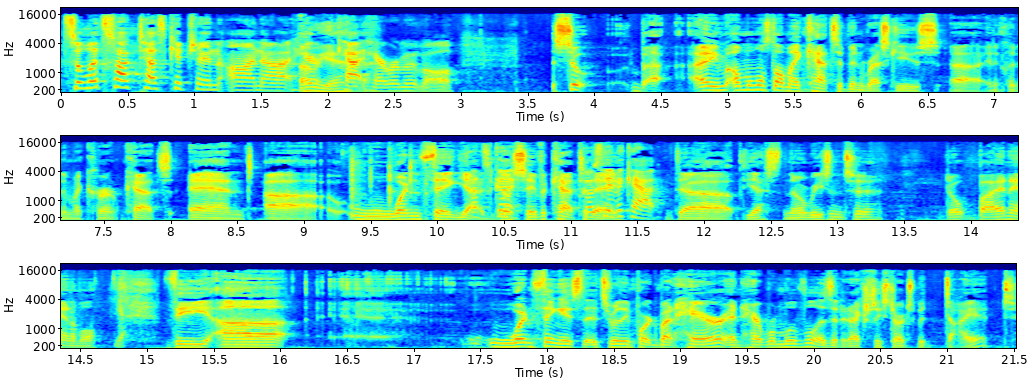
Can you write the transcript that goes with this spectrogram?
so let's talk test kitchen on uh, hair, Oh, yeah. cat hair removal. So I'm almost all my cats have been rescues, uh, including my current cats. And uh, one thing, yeah, go save a cat today. Go save a cat. Uh, yes, no reason to don't buy an animal. Yeah. The uh, one thing is that it's really important about hair and hair removal is that it actually starts with diet.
